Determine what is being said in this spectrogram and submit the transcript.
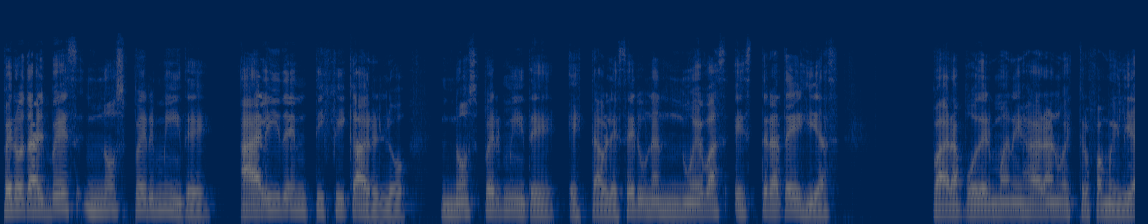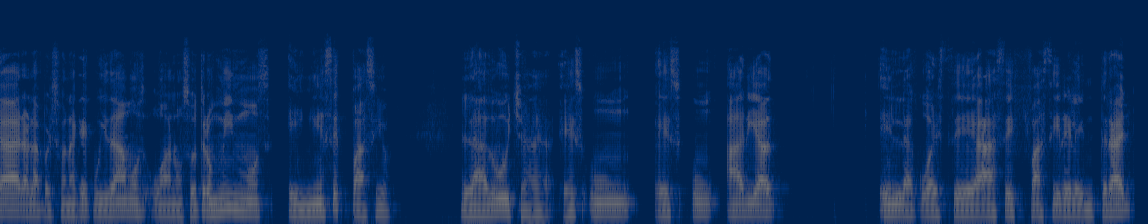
pero tal vez nos permite al identificarlo, nos permite establecer unas nuevas estrategias para poder manejar a nuestro familiar, a la persona que cuidamos o a nosotros mismos en ese espacio. La ducha es un, es un área en la cual se hace fácil el entrar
